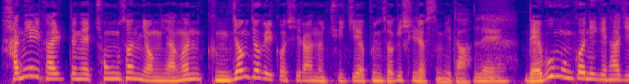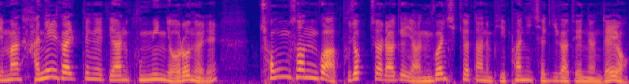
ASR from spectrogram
한일 갈등의 총선 영향은 긍정적일 것이라는 취지의 분석이 실렸습니다. 네. 내부 문건이긴 하지만 한일 갈등에 대한 국민 여론을 총선과 부적절하게 연관시켰다는 비판이 제기가 됐는데요.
